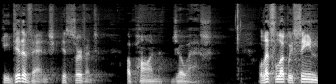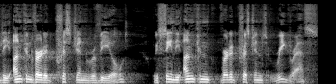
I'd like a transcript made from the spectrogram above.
he did avenge his servant upon Joash. Well, let's look. We've seen the unconverted Christian revealed. We've seen the unconverted Christian's regress,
